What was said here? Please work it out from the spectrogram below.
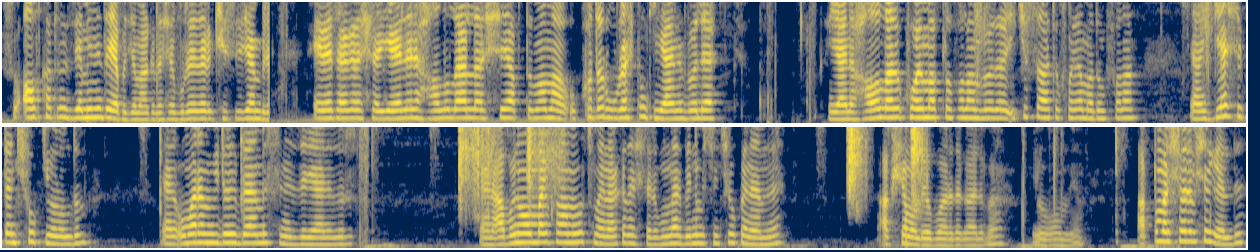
Şu alt katın zemini de yapacağım arkadaşlar. Buraları keseceğim biraz. Evet arkadaşlar yerleri halılarla şey yaptım ama o kadar uğraştım ki yani böyle yani halıları koymakla falan böyle iki saate koyamadım falan. Yani gerçekten çok yoruldum. Yani umarım videoyu beğenmişsinizdir yani dur. Yani abone olmayı falan unutmayın arkadaşlar. Bunlar benim için çok önemli. Akşam oluyor bu arada galiba. Yok olmuyor. Aklıma şöyle bir şey geldi.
